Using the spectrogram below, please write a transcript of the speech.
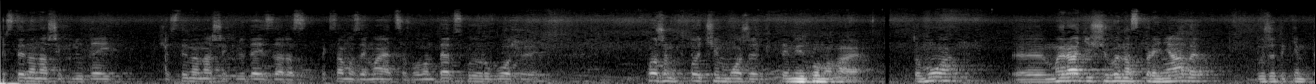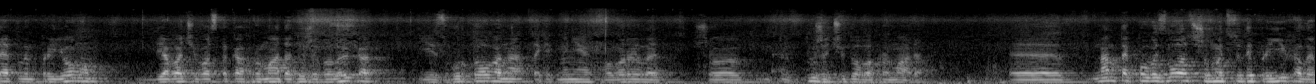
Частина наших людей, частина наших людей зараз так само займається волонтерською роботою. Кожен, хто чим може, тим і допомагає. Тому е, ми раді, що ви нас прийняли дуже таким теплим прийомом. Я бачу, у вас така громада дуже велика і згуртована, так як мені говорили, що тут дуже чудова громада. Е, Нам так повезло, що ми сюди приїхали,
